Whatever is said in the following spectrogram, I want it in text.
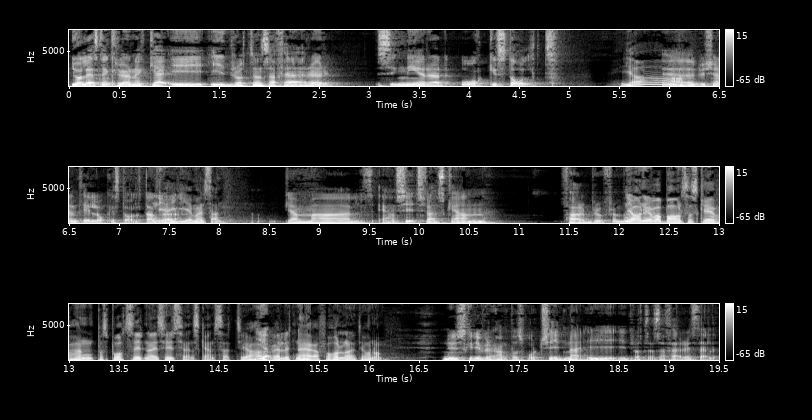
Jag läste en krönika i Idrottens Affärer, signerad Åke Stolt. Ja, Eh, Du känner till Åke Stolt, antar jag? jajamensan. Gammal, är han Sydsvenskan farbror från Ja, början? när jag var barn så skrev han på sportsidorna i Sydsvenskan. Så jag har Ja. väldigt nära förhållande till honom. Nu skriver han på sportsidorna i Idrottens Affärer istället.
